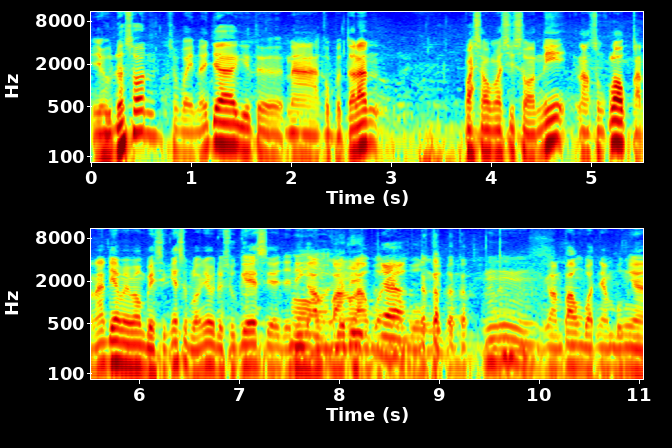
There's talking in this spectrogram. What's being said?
Ya udah Son, cobain aja gitu. Nah, kebetulan pas sama si Sony langsung klop karena dia memang basicnya sebelumnya udah suges ya, jadi Oh, gampang jadi lah buat ya, nyambung gitu. Dekat-dekat. Hmm, gampang buat nyambungnya.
